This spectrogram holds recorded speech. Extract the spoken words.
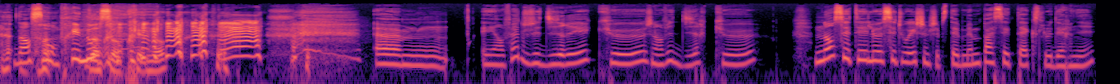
dans son prénom. Dans son prénom. Euh, et en fait, je dirais que j'ai envie de dire que non, c'était le situationship. C'était même pas cet ex le dernier.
